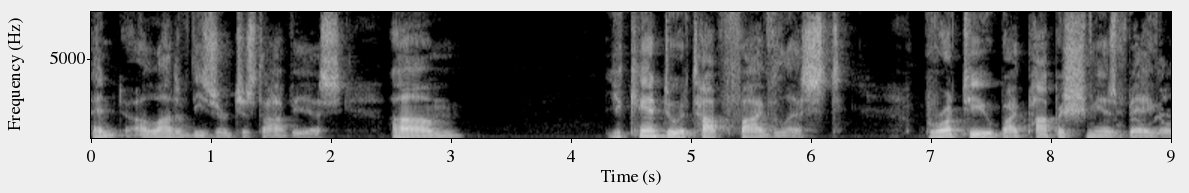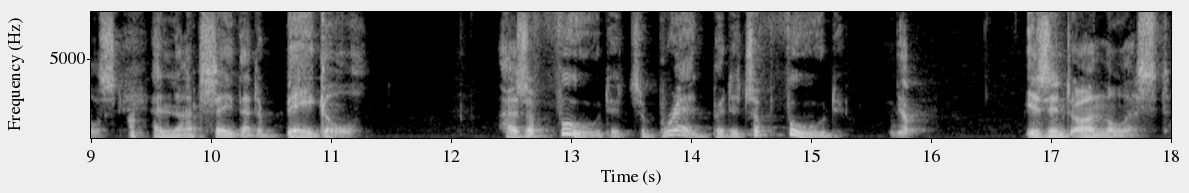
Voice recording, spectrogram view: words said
and a lot of these are just obvious. Um, you can't do a top five list brought to you by Papa Schmear's Bagels and not say that a bagel as a food, it's a bread, but it's a food, Yep. isn't on the list.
